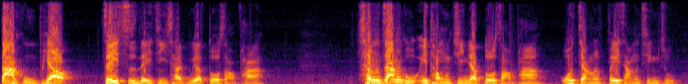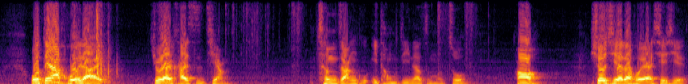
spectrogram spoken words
大股票这一次累积财富要多少趴？成长股一桶金要多少趴？我讲的非常清楚。我等下回来就来开始讲成长股一桶金要怎么做。好，休息下再回来，谢谢。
